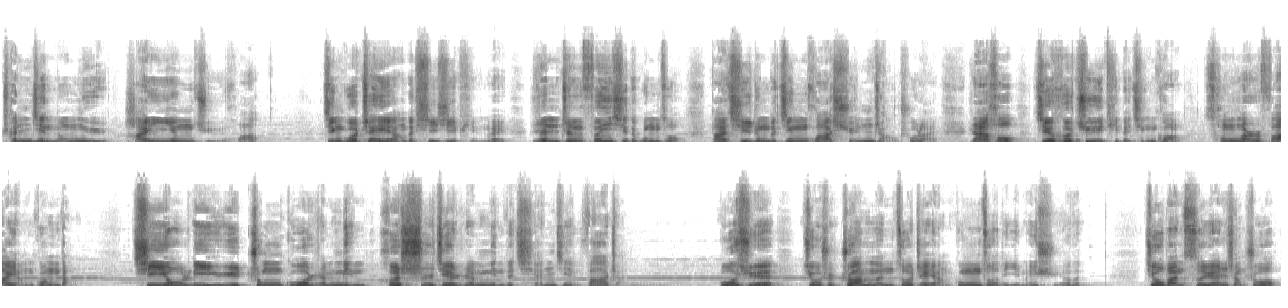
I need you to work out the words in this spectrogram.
沉浸浓郁，含英举华。经过这样的细细品味、认真分析的工作，把其中的精华寻找出来，然后结合具体的情况。从而发扬光大，其有利于中国人民和世界人民的前进发展。国学就是专门做这样工作的一门学问。旧版词源上说：“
